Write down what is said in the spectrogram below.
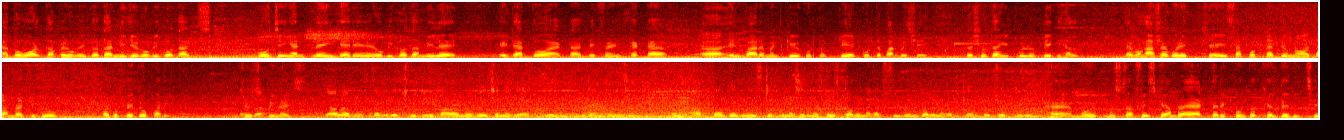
এত ওয়ার্ল্ড কাপের অভিজ্ঞতা নিজের অভিজ্ঞতা কোচিং অ্যান্ড প্লেয়িং ক্যারিয়ারের অভিজ্ঞতা মিলে এটার তো একটা ডিফারেন্ট একটা এনভায়রনমেন্ট করতে ক্রিয়েট করতে পারবে সে। তো সুতরাং ইট উইল বিগ হেল্প এবং আশা করি সেই সাপোর্টটার জন্য হয়তো আমরা কিছু হয়তো পেতেও পারি। কিছু স্পিনার্স দাদা মোস্তাফিজের ছুটি বাড়ানো হয়েছে নাকি একদিন জানতে পেরেছি কারণ আপনাদের কোনো স্টেটমেন্ট আছে? মোস্তাফিজ কবে নাগাদ ফিরবেন কবে নাগাদ ক্যাম্পে যোগ দিবেন? হ্যাঁ মু- মুস্তাফিজকে আমরা এক তারিখ পর্যন্ত খেলতে দিচ্ছি।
